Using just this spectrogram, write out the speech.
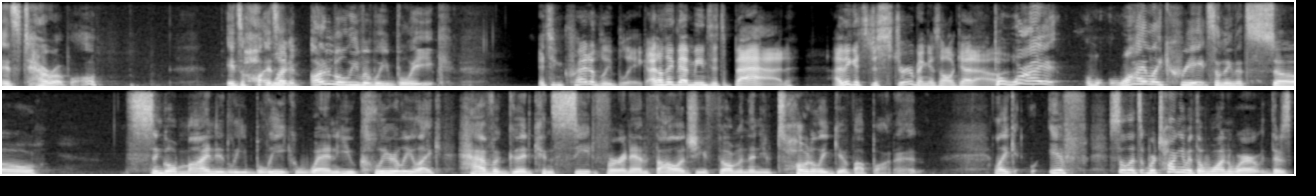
it's terrible it's it's What- like unbelievably bleak It's incredibly bleak. I don't think that means it's bad. I think it's disturbing as all get out. But why why like create something that's so single-mindedly bleak when you clearly like have a good conceit for an anthology film and then you totally give up on it? Like if so let's we're talking about the one where there's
